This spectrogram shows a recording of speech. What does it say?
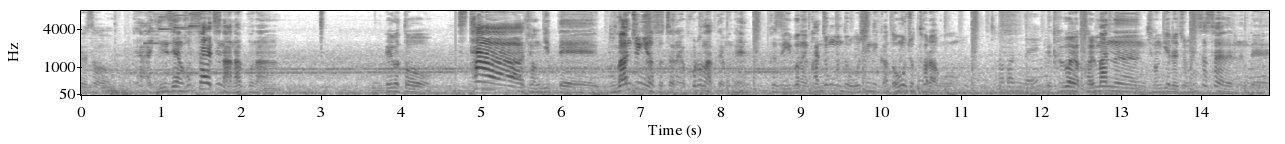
그래서 야 인생 헛살진 않았구나 그리고 또 스타 경기 때 무관중이었었잖아요 코로나 때문에 그래서 이번에 관중분들 오시니까 너무 좋더라고 아 맞네. 근데 그거에 걸맞는 경기를 좀 했었어야 됐는데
